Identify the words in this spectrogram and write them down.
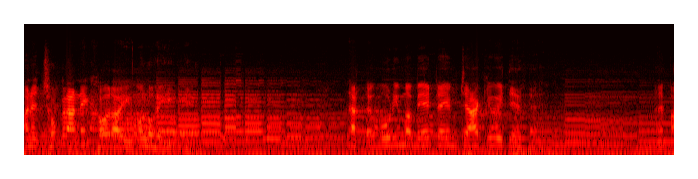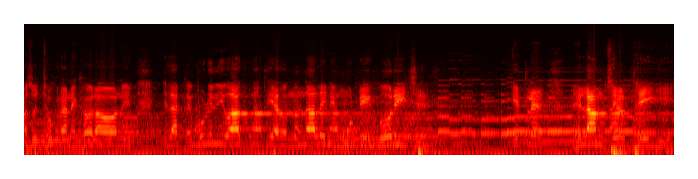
અને છોકરાને ખવડાવી બોલો એ કે આ ટબુડીમાં બે ટાઈમ ચા કેવી રીતે થાય? અને પાછું છોકરાને ખવડાવવાની, એટલે આ ટબુડીની વાત નથી, આ તો નંદાલયની મોટી ગોરી છે. એટલે હેલામ છેલ થઈ ગઈ.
